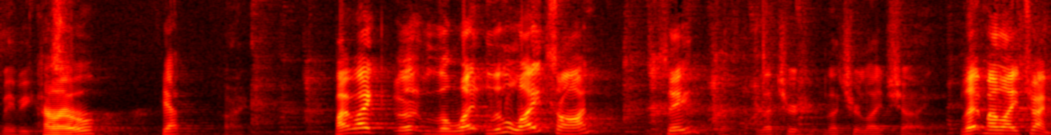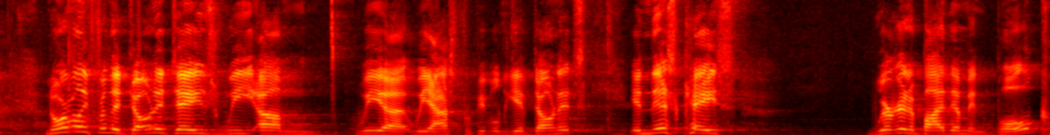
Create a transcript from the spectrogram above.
maybe. Hello. Yep. All right. My mic, uh, the light, little lights on. See, Let your, let your light shine. let my light shine. Normally for the donut days, we um, we uh, we ask for people to give donuts. In this case, we're going to buy them in bulk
